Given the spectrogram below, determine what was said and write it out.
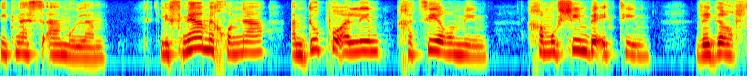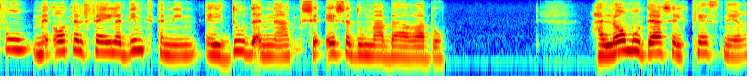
התנשאה מולם. לפני המכונה עמדו פועלים חצי עירומים, חמושים בעטים, וגרפו מאות אלפי ילדים קטנים אל דוד ענק שאש אדומה בערה בו. הלא מודע של קסנר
